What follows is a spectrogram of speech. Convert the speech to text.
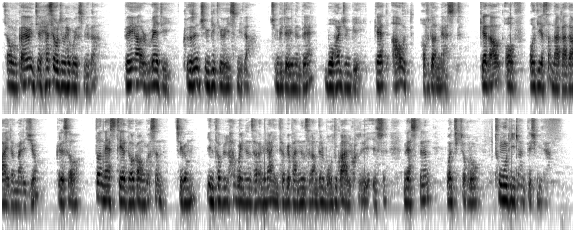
자, 볼까요? 이제 해석을 좀 해보겠습니다. They are ready. 그들은 준비되어 있습니다. 준비되어 있는데 뭐 할 준비? Get out of the nest. Get out of 어디에서 나가다 이런 말이죠. 그래서 the nest에 너가 온 것은 지금 인터뷰를 하고 있는 사람이나 인터뷰 받는 사람들 모두가 알고 있어요. nest는 원칙적으로 둥우리라는 뜻입니다.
